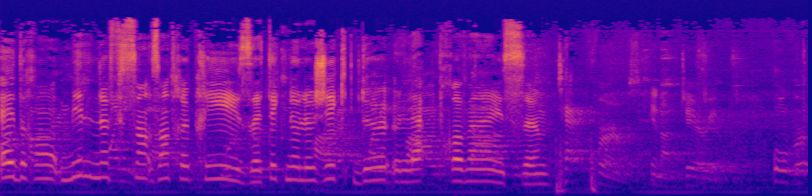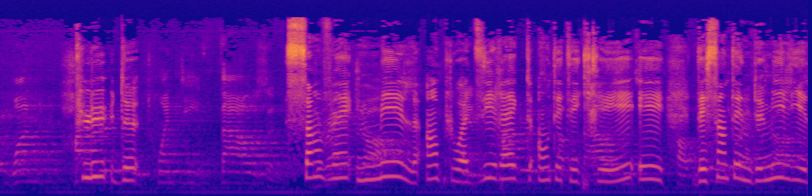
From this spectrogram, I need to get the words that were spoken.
aideront 1900 entreprises technologiques de la province. Plus de 120 000 emplois directs ont été créés et des centaines de milliers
